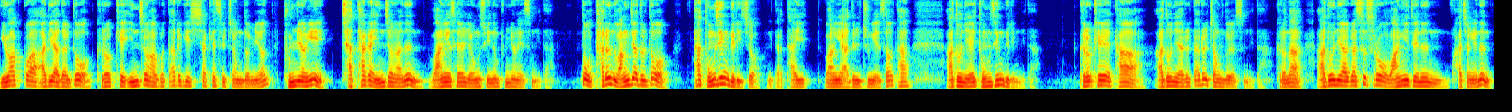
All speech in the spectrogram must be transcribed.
요압과 아비아달도 그렇게 인정하고 따르기 시작했을 정도면 분명히 자타가 인정하는 왕의 서열 영수인은 분명했습니다. 또 다른 왕자들도 다 동생들이죠. 그러니까 다윗 왕의 아들 중에서 다 아도니아의 동생들입니다. 그렇게 다 아도니아를 따를 정도였습니다. 그러나 아도니아가 스스로 왕이 되는 과정에는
